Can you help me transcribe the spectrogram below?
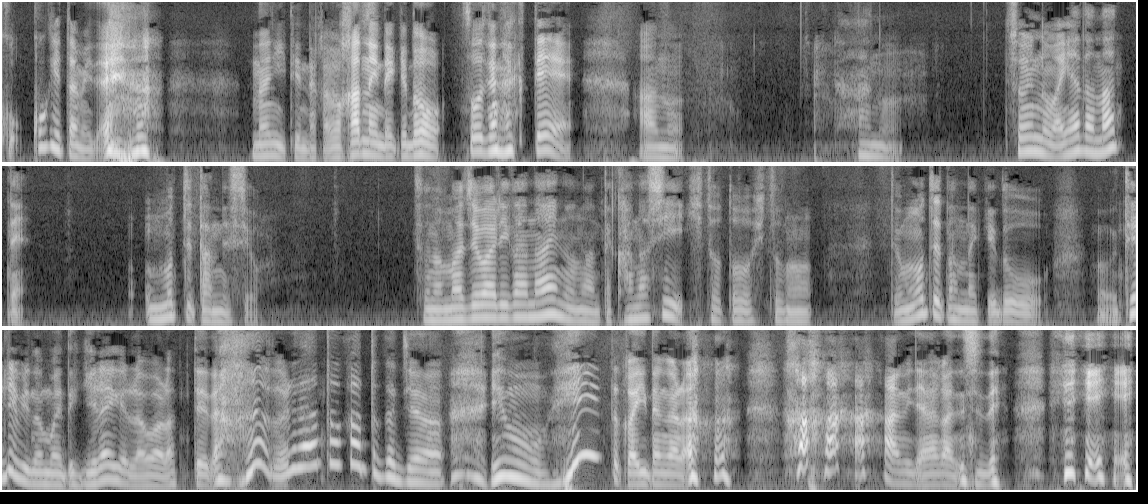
こ、焦げたみたいな 何言ってんだかわかんないんだけど、そうじゃなくて、あの、あの、そういうのは嫌だなって思ってたんですよ。その交わりがないのなんて悲しい人と人のって思ってたんだけど、テレビの前でゲラゲラ笑って、それなんとかとかじゃん。え、もう、へえとか言いながら、ははははみたいな感じで、へへへへ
